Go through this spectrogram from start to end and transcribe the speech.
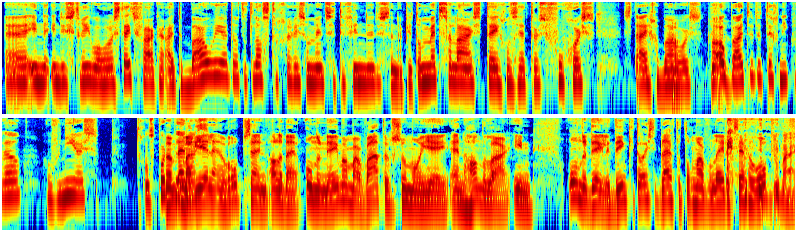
Uh, in de industrie. We horen steeds vaker uit de bouw weer dat het lastiger is om mensen te vinden. Dus dan heb je het om metselaars, tegelzetters, voegers, stijgerbouwers. Ja. Maar ook buiten de techniek wel, hoveniers, transportplanners. Marielle en Rob zijn allebei ondernemer, maar watersommelier en handelaar in onderdelen Dinky Toys. Ik blijf dat toch maar volledig zeggen, Rob. Doe mij.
